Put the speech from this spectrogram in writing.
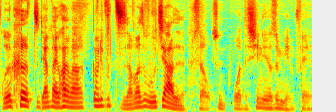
我的课值两百块吗？根本就不值啊，嘛，是无价的。是啊，所以我的心灵都是免费的。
